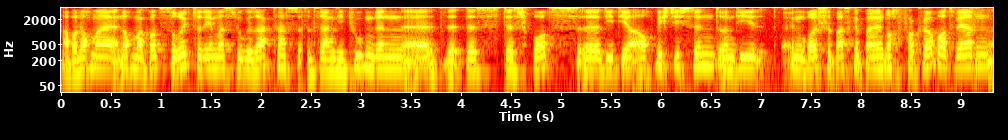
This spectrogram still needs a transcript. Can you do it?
Aber nochmal noch mal kurz zurück zu dem, was du gesagt hast. Sozusagen die Tugenden äh, des, des Sports, äh, die dir auch wichtig sind und die im Rollstuhlbasketball noch verkörpert werden.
